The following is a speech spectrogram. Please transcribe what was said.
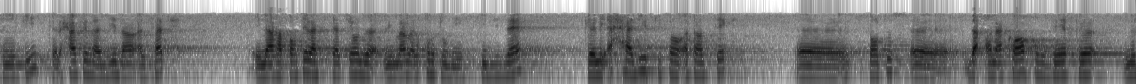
signifie que le Hafiz a dit dans Al-Fath, il a rapporté la citation de l'imam Al-Qurtubi qui disait que les hadiths qui sont authentiques euh, sont tous euh, en accord pour dire que le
